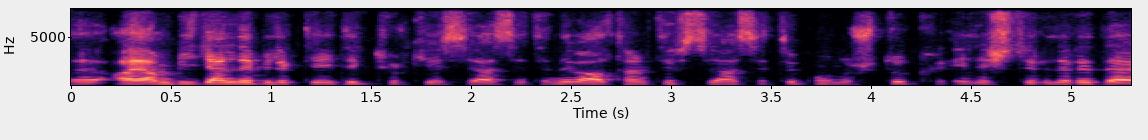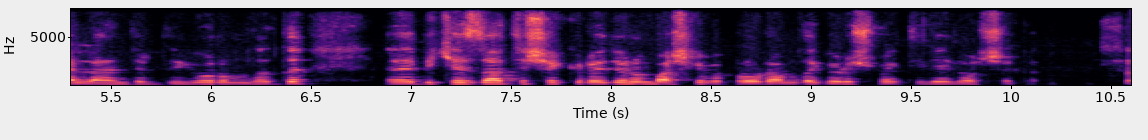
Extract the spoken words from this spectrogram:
e, Ayhan Bilgen'le birlikteydik. Türkiye siyasetini ve alternatif siyaseti konuştuk. Eleştirileri değerlendirdi, yorumladı. Bir kez daha teşekkür ediyorum. Başka bir programda görüşmek dileğiyle. Hoşçakalın. Sağ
